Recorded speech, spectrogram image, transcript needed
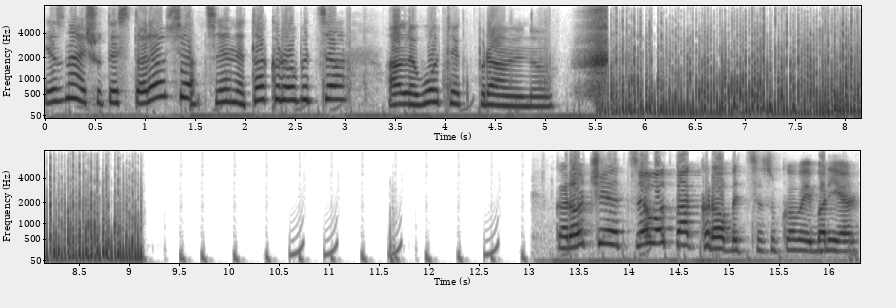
Я знаю, що ти старався, це не так робиться, але от як правильно. Коротше, це от так робиться звуковий бар'єр.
